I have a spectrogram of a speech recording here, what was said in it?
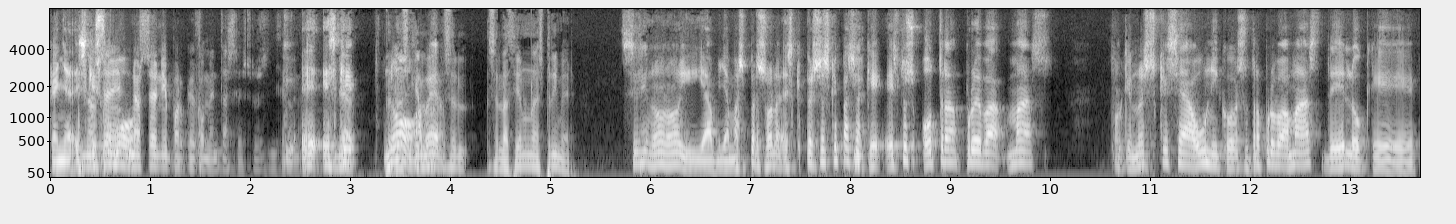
Es no, que sé, como... no sé ni por qué comentas eso, sinceramente. Es que, no, a ver. Se, se, lo hacían una streamer. Sí, no, no, y a, más personas. Es que, pero es que pasa que esto es otra prueba más, porque no es que sea único, es otra prueba más de lo que,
